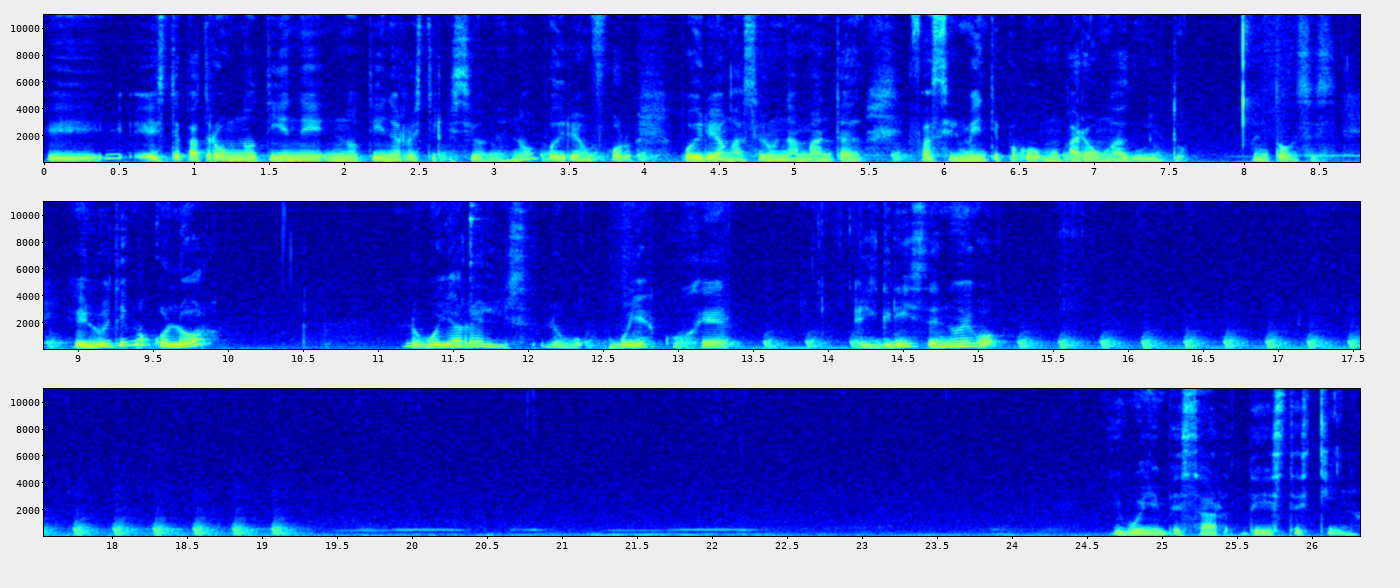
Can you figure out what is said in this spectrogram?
eh, este patrón no tiene, no tiene restricciones, ¿no? Podrían, podrían hacer una manta fácilmente como para un adulto. Entonces, el último color lo voy a realizar, lo voy a escoger el gris de nuevo. Y voy a empezar de esta esquina.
